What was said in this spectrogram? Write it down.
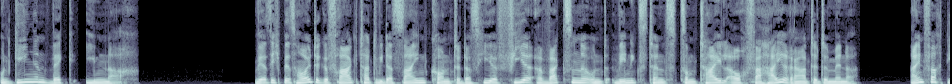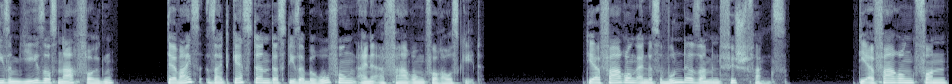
und gingen weg ihm nach. Wer sich bis heute gefragt hat, wie das sein konnte, dass hier vier erwachsene und wenigstens zum Teil auch verheiratete Männer einfach diesem Jesus nachfolgen, der weiß seit gestern, dass dieser Berufung eine Erfahrung vorausgeht. Die Erfahrung eines wundersamen Fischfangs. Die Erfahrung von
